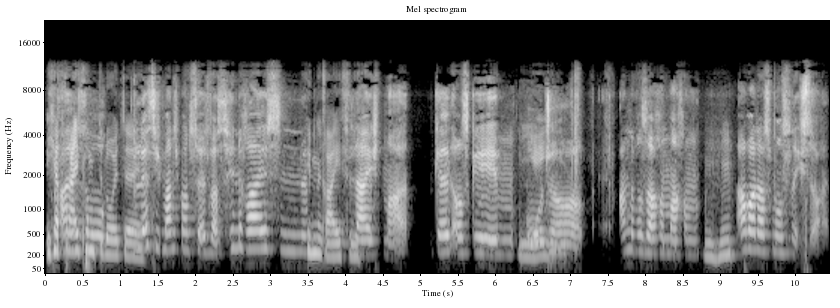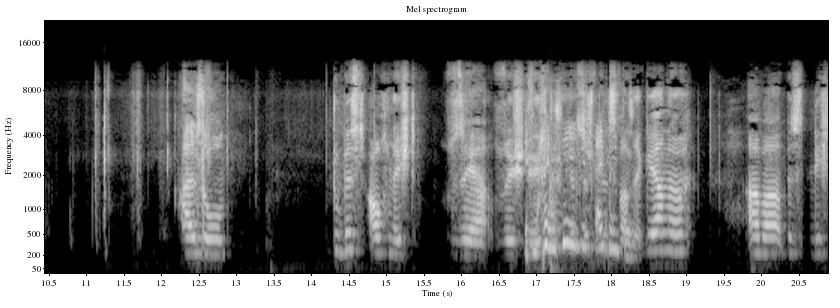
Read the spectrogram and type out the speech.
Ich habe drei Also, Punkte, Du Leute. lässt dich manchmal zu etwas hinreißen. Hinreißen. Vielleicht mal Geld ausgeben Yay. oder andere Sachen machen. Mhm. Aber das muss nicht sein. Also, du bist auch nicht sehr süchtig. Ich meine, du spielst die das drei Spiel zwar sehr gerne, aber bist nicht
